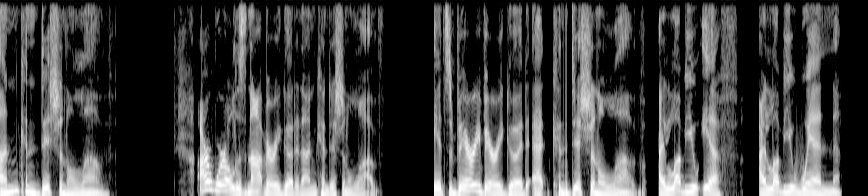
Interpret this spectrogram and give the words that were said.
unconditional love? Our world is not very good at unconditional love. It's very, very good at conditional love. I love you if, I love you when.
